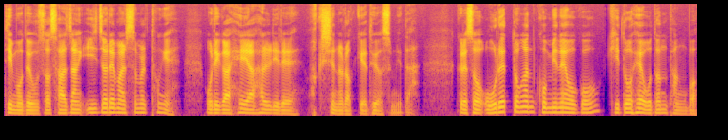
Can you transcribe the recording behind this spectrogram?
디모데후서 4장 2절의 말씀을 통해 우리가 해야 할 일에 확신을 얻게 되었습니다. 그래서 오랫동안 고민해 오고 기도해 오던 방법,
